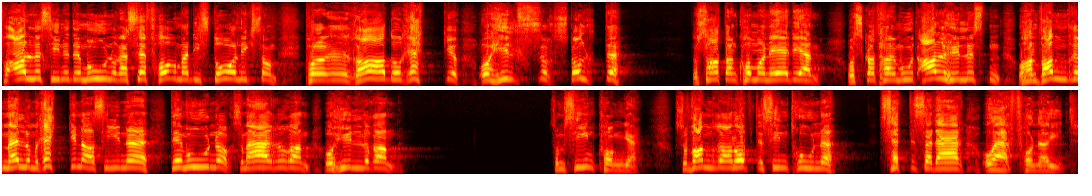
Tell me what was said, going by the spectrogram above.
for alle sine demoner. Jeg ser for meg de står liksom på rad og rekker og hilser stolte. Når Satan kommer ned igjen og skal ta imot all hyllesten. Og han vandrer mellom rekkene av sine demoner, som ærer han og hyller han som sin konge. Så vandrer han opp til sin trone, setter seg der og er fornøyd.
